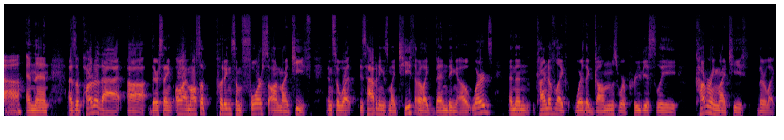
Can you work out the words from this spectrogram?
Yeah, And then as a part of that, uh, they're saying, oh, I'm also putting some force on my teeth. And so what is happening is my teeth are like bending outwards. And then kind of like where the gums were previously covering my teeth, they're like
